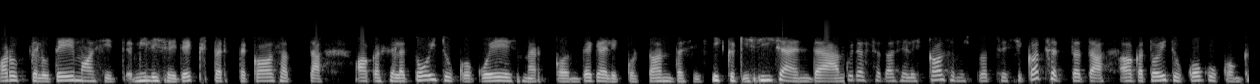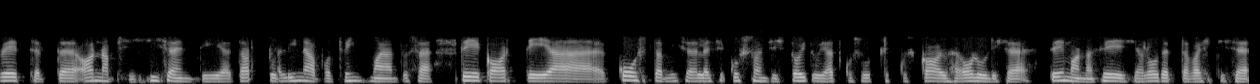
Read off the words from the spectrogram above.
arutelu teemasid, milliseid eksperte kaasata, aga selle toidukogu eesmärk eesmärk on tegelikult anda siis ikkagi sisend, äh, kuidas seda sellist kaasamisprotsessi katsetada, aga toidukogu konkreetselt äh, annab siis sisendi Tartu linna poolt ringmajanduse teekaarti äh, koostamisele, kus on siis toidu jätkusuutlikkus ka ühe olulise teemana sees ja loodetavasti see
